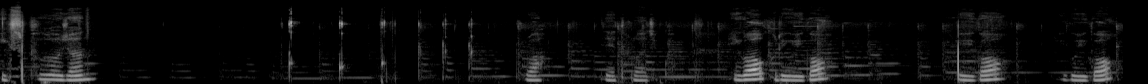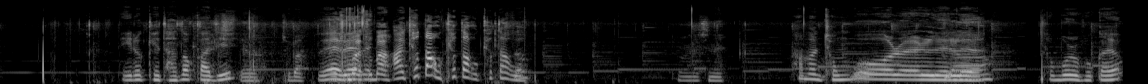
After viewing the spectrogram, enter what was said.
익스플로전 들어와 이제 들어와질 거야 이거 그리고 이거 그리고 이거 그리고 이거 네, 이렇게 다섯 가지 내가 줘봐. 왜 아, 줘봐, 왜, 왜? 줘봐. 아 켰다고 켰다고 켰다고 써? 돌아가시네. 한번 정보를 야. 정보를 볼까요?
